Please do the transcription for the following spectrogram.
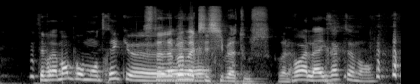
c'est vraiment pour montrer que. C'est un album accessible à tous. Voilà. Voilà, exactement.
